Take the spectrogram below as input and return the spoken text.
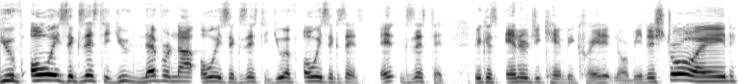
You've always existed. You've never not always existed. You have always exist- existed because energy can't be created nor be destroyed.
